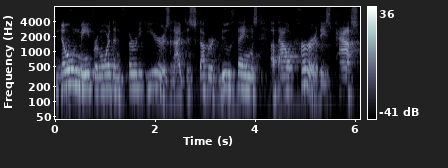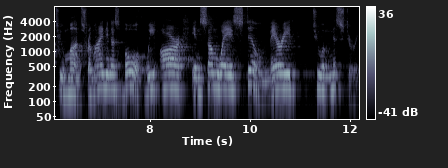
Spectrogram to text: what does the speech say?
known me for more than 30 years. And I've discovered new things about her these past two months, reminding us both we are, in some ways, still married to a mystery.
